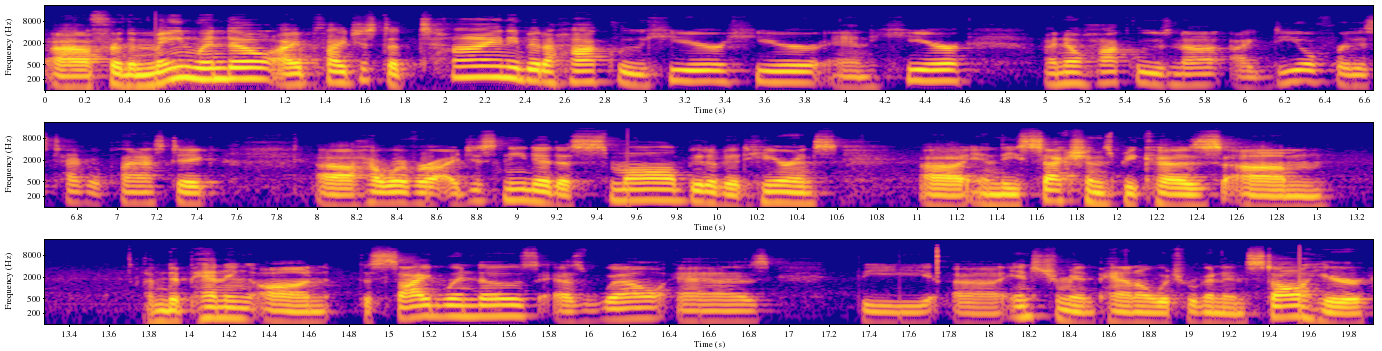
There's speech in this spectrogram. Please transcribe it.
Uh, for the main window, I applied just a tiny bit of hot glue here, here, and here. I know hot glue is not ideal for this type of plastic. Uh, however, I just needed a small bit of adherence uh, in these sections because um, I'm depending on the side windows as well as the uh, instrument panel, which we're going to install here,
